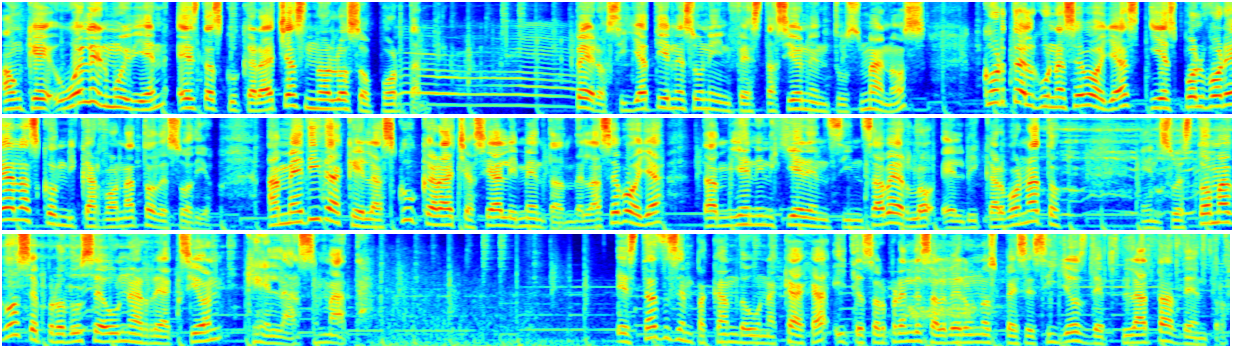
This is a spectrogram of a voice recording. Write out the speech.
Aunque huelen muy bien, estas cucarachas no lo soportan. Pero si ya tienes una infestación en tus manos, corta algunas cebollas y espolvorealas con bicarbonato de sodio. A medida que las cucarachas se alimentan de la cebolla, también ingieren sin saberlo el bicarbonato. En su estómago se produce una reacción que las mata. Estás desempacando una caja y te sorprendes al ver unos pececillos de plata dentro.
